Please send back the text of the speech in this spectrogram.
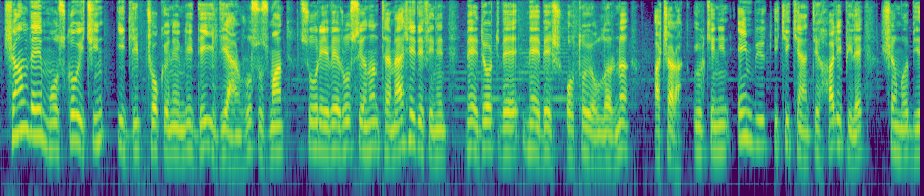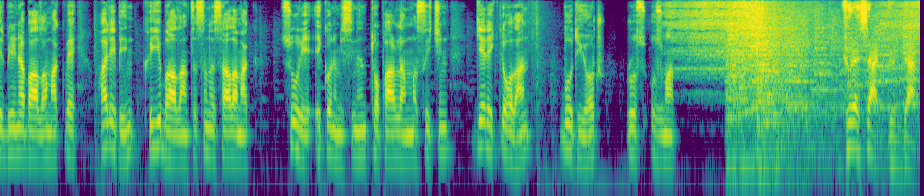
Şam ve Moskova için İdlib çok önemli değil diyen Rus uzman, Suriye ve Rusya'nın temel hedefinin M4 ve M5 otoyollarını açarak ülkenin en büyük iki kenti Halep ile Şam'ı birbirine bağlamak ve Halep'in kıyı bağlantısını sağlamak Suriye ekonomisinin toparlanması için gerekli olan bu diyor Rus uzman. Küresel gündem.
